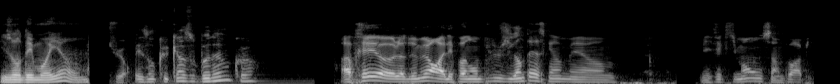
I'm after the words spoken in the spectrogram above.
Ils ont des moyens. hein. ils ont que 15 bonhommes quoi. Après, euh, la demeure, elle est pas non plus gigantesque, hein, mais, euh, mais effectivement, c'est un peu rapide.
